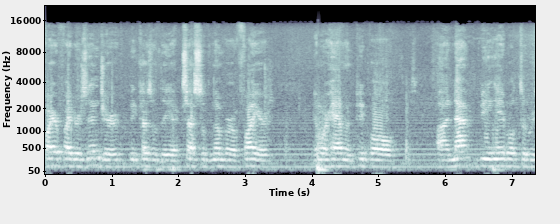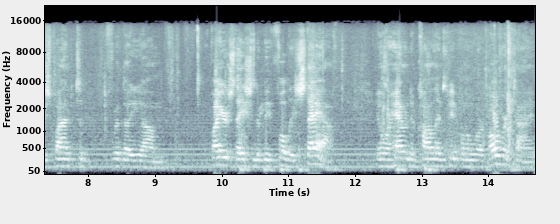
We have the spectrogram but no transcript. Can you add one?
firefighters injured because of the excessive number of fires, and we're having people uh, not being able to respond to, for the um, fire station to be fully staffed, and we're having to call in people and work overtime.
